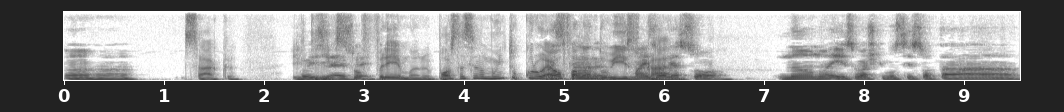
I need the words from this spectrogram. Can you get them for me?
aham. saca? Ele Pois teria é, que velho. sofrer, mano. Eu posso estar sendo muito cruel Mas, falando cara, isso, Mas cara. olha só. Não, não é isso. Eu acho que você só tá.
